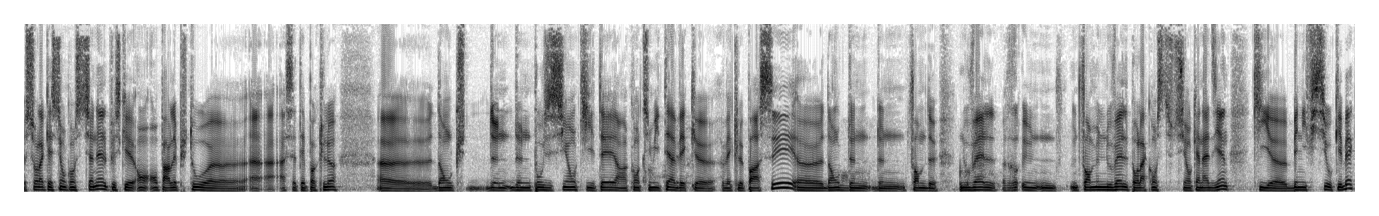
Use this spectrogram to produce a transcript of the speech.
sur la question constitutionnelle, puisqu'on on parlait plutôt à, cette époque-là, donc d'une position qui était en continuité avec avec le passé, donc d'une forme de nouvelle, une, une, formule nouvelle pour la Constitution canadienne qui bénéficie au Québec.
